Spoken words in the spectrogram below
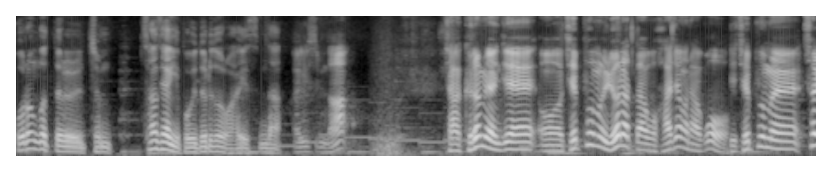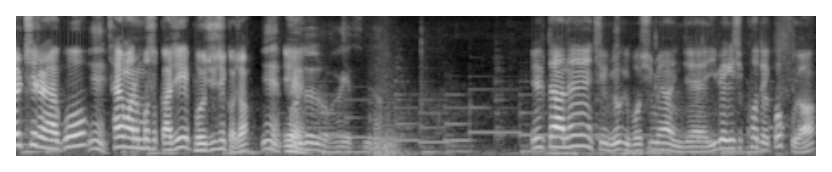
그런 것들을 좀 상세하게 보여드리도록 하겠습니다. 알겠습니다. 자 그러면 이제 어, 제품을 열었다고 가정을 하고 제품을 설치를 하고 예. 사용하는 모습까지 보여주실 거죠? 예, 예. 보여드리도록 하겠습니다. 일단은 지금 여기 보시면 이제 220 코드에 꽂고요.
